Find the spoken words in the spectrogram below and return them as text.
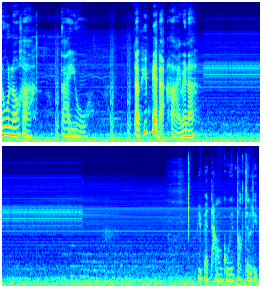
นู่นแล้วค่ะ ไกลอยู่ แต่พี่เป็ดอะหายไปนะ พี่เป็ดทำกูตกจริต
